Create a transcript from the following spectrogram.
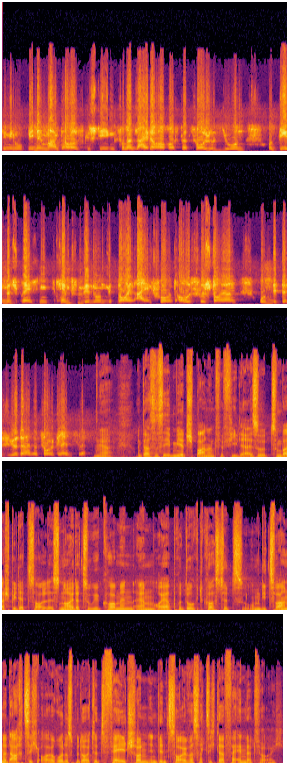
dem EU-Binnenmarkt ausgestiegen, sondern leider auch aus der Zollunion. Und dementsprechend kämpfen wir nun mit neuen Einfuhr- und Ausfuhrsteuern und mit der Hürde einer Zollgrenze. Ja, und das ist eben jetzt spannend für viele. Also zum Beispiel der Zoll ist neu dazugekommen. Ähm, euer Produkt kostet so um die 280 Euro. Das bedeutet, fällt schon in den Zoll. Was hat sich da verändert für euch?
